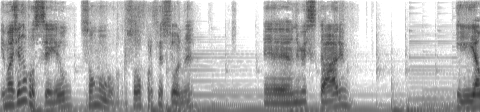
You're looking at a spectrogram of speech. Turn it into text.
Imagina você, eu sou um, sou um professor, né? É, universitário e há,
